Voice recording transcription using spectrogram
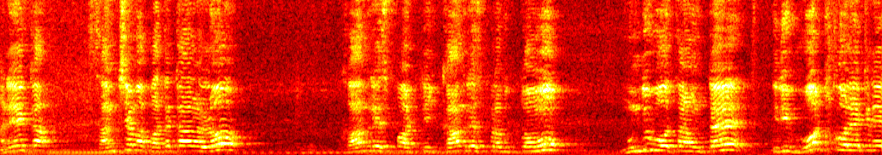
అనేక సంక్షేమ పథకాలలో కాంగ్రెస్ పార్టీ కాంగ్రెస్ ప్రభుత్వము ముందు పోతా ఉంటే ఇది ఓర్చుకోలేకనే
